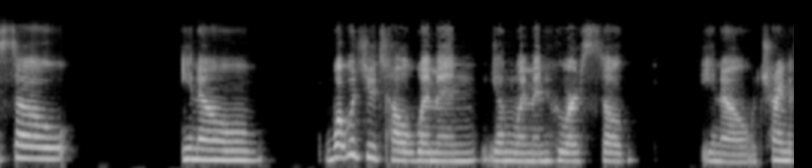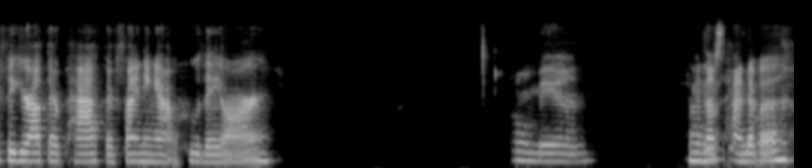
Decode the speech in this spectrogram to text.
So you know, what would you tell women, young women who are still, you know, trying to figure out their path or finding out who they are? Oh man. I mean, that's kind of a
